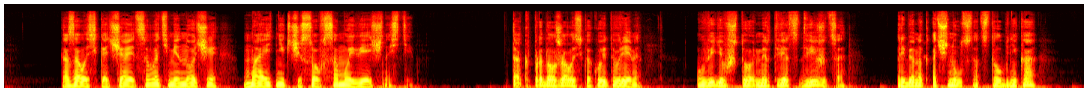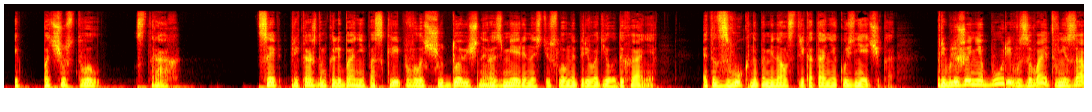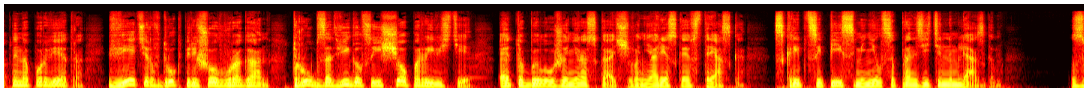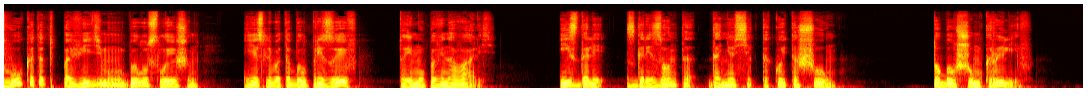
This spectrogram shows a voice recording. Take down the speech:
Казалось, качается во тьме ночи маятник часов самой вечности. Так продолжалось какое-то время. Увидев, что мертвец движется, Ребенок очнулся от столбняка и почувствовал страх. Цепь при каждом колебании поскрипывала с чудовищной размеренностью, словно переводила дыхание. Этот звук напоминал стрекотание кузнечика. Приближение бури вызывает внезапный напор ветра. Ветер вдруг перешел в ураган. Труп задвигался еще порывистее. Это было уже не раскачивание, а резкая встряска — Скрип цепи сменился пронзительным лязгом. Звук этот, по-видимому, был услышан. Если бы это был призыв, то ему повиновались. Издали с горизонта донесся какой-то шум. То был шум крыльев.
